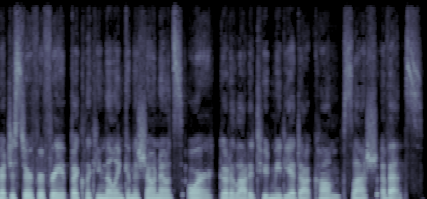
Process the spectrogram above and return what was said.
Register for free by clicking the link in the show notes or go to latitudemedia.com slash events.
